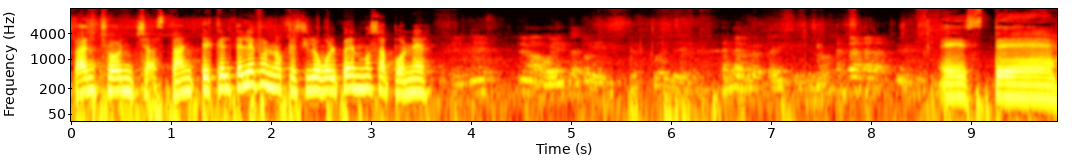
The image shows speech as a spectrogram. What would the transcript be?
Tan chonchas, tan... El que el teléfono que si lo volvemos a poner. Este...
